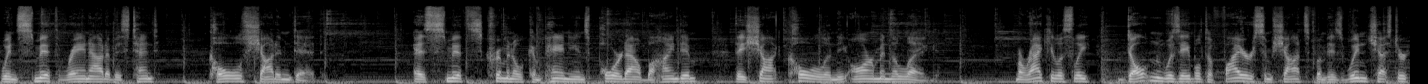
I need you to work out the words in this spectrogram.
When Smith ran out of his tent, Cole shot him dead. As Smith's criminal companions poured out behind him, they shot Cole in the arm and the leg. Miraculously, Dalton was able to fire some shots from his Winchester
